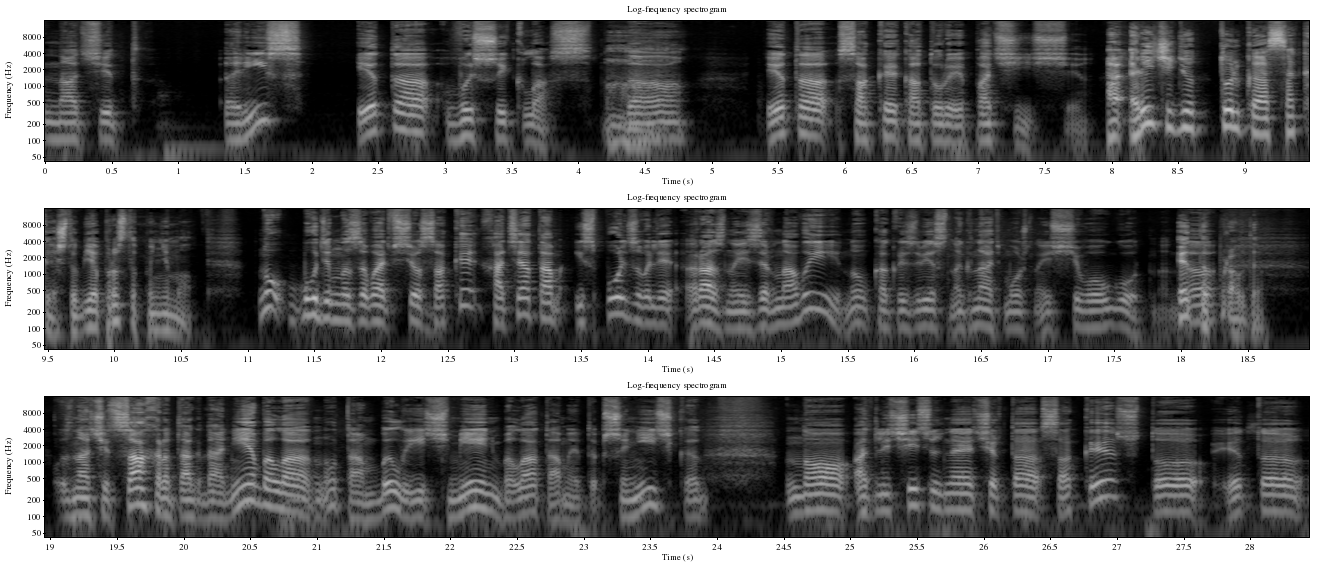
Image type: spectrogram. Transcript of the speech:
Значит, рис – это высший класс, а -а -а. да. Это саке, которые почище. А речь идет только о саке, чтобы я просто понимал ну, будем называть все саке, хотя там использовали разные зерновые, ну, как известно, гнать можно из чего угодно. Это да? правда. Значит, сахара тогда не было, ну, там был ячмень, была там эта пшеничка. Но отличительная черта саке, что это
